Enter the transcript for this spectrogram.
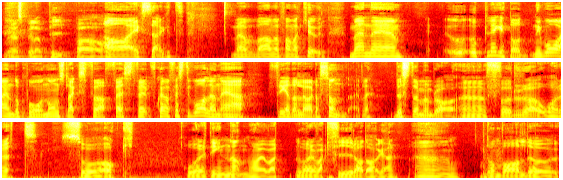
Började spela pipa och... Ja, exakt. Men, men fan vad kul. Men eh, upplägget då? Ni var ändå på någon slags förfest. För själva festivalen är fredag, lördag, söndag eller? Det stämmer bra. Eh, förra året så, och året innan har, jag varit, då har det varit fyra dagar. Eh, de valde att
